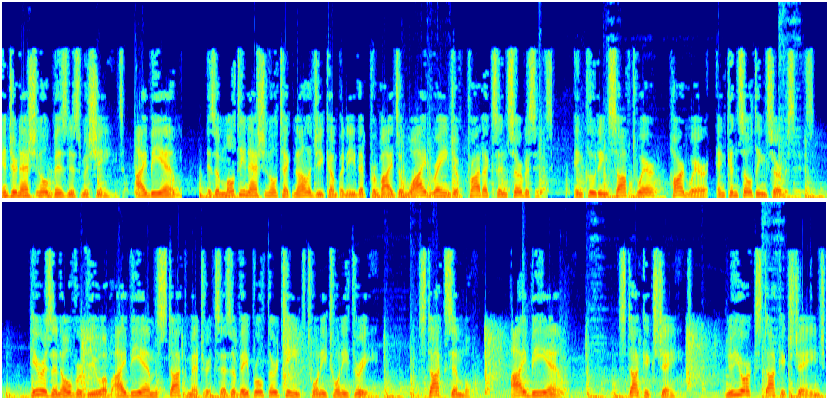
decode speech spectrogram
International Business Machines, IBM, is a multinational technology company that provides a wide range of products and services, including software, hardware, and consulting services. Here is an overview of IBM's stock metrics as of April 13, 2023. Stock symbol IBM. Stock exchange New York Stock Exchange,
